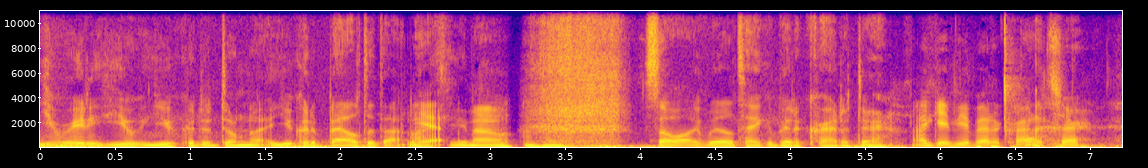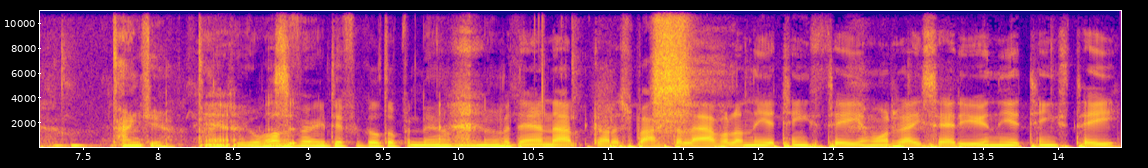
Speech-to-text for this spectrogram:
you really you you could have done that. You could have belted that, like, Yeah. Mm-hmm. you know. So I will take a bit of credit there. I'll give you a bit of credit, sir. Thank you. Thank Yeah. you. It was very difficult up and down, you know. But then that got us back to level on the 18th tee. And what did I say to you in the 18th tee?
